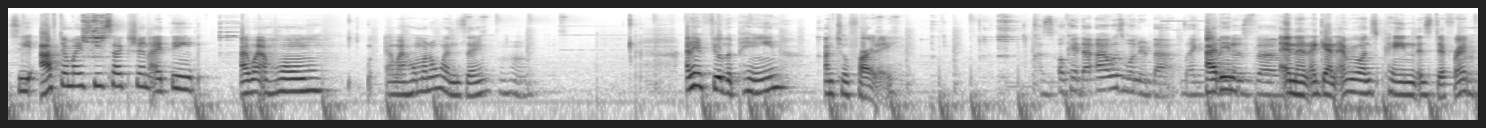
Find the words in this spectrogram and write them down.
See, after my C-section, I think I went home. I went home on a Wednesday. Mm-hmm. I didn't feel the pain until Friday. Cause okay, that I always wondered that. Like, I didn't, the Mm-hmm. and then again, everyone's pain is different.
